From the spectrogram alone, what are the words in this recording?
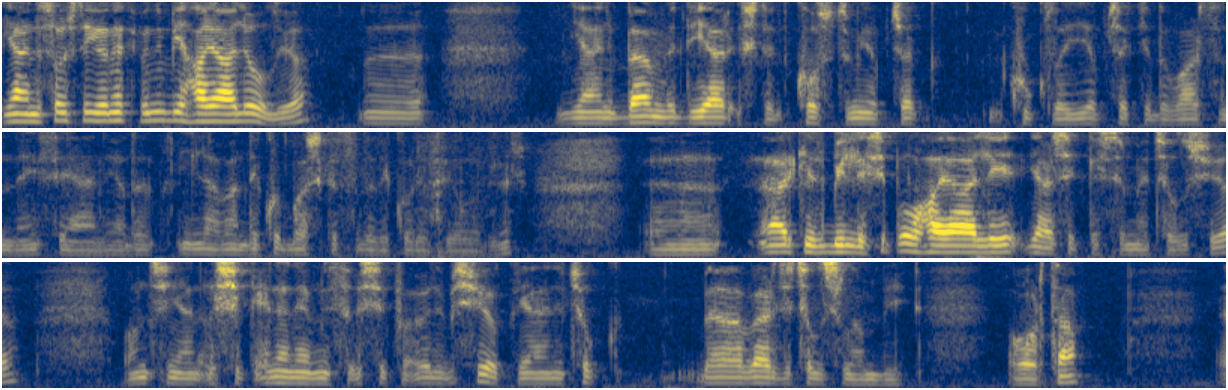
yani sonuçta yönetmenin bir hayali oluyor. Ee, yani ben ve diğer işte kostümü yapacak kuklayı yapacak ya da varsın neyse yani ya da illa ben dekor başkası da dekor yapıyor olabilir. Ee, herkes birleşip o hayali gerçekleştirmeye çalışıyor. Onun için yani ışık en önemlisi ışık falan öyle bir şey yok. Yani çok beraberce çalışılan bir ortam. Ee,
